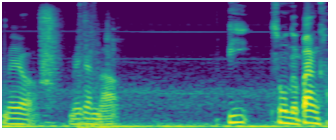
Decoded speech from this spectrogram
没有，没看到。B 送的办卡，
